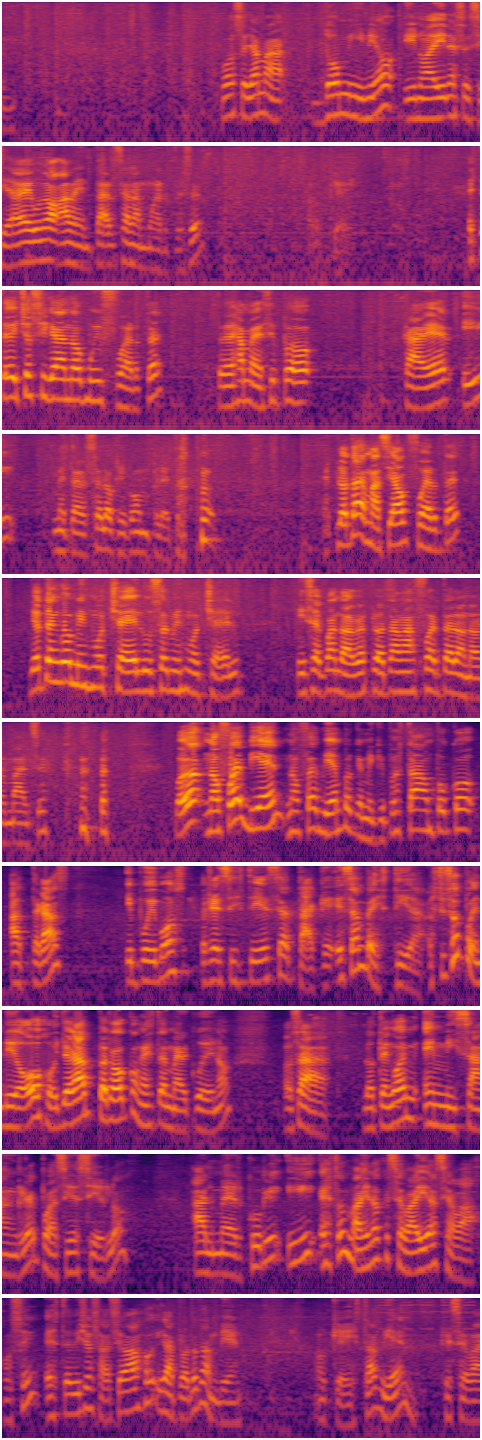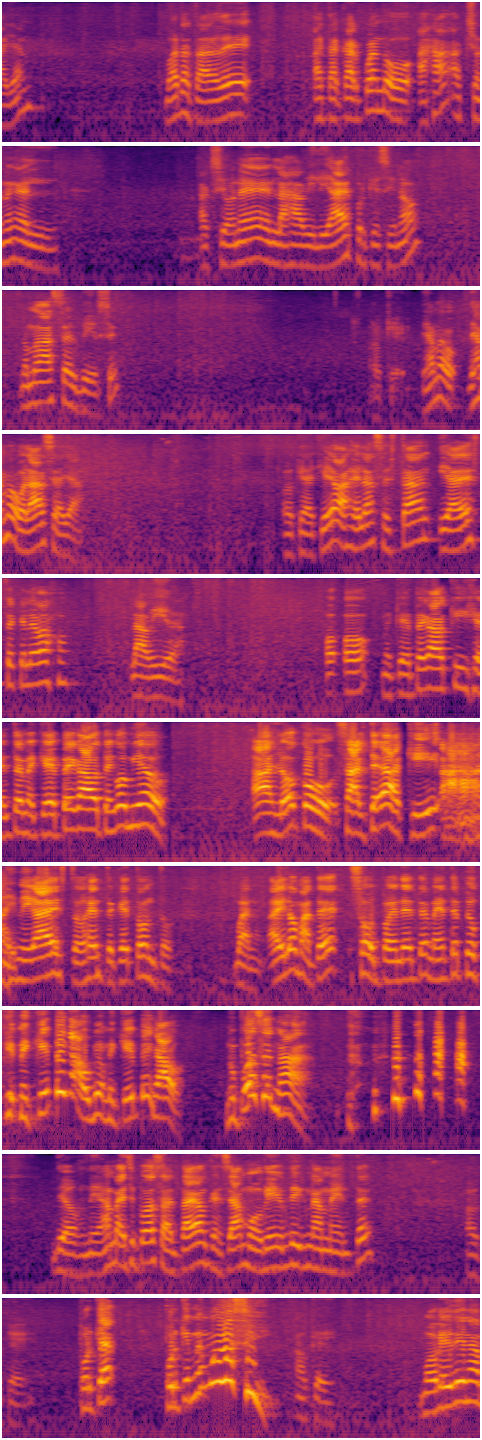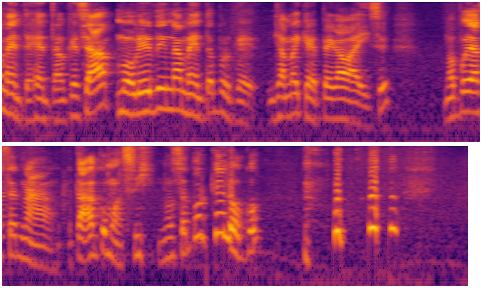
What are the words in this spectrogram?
¿Cómo se llama? Dominio y no hay necesidad de uno aventarse a la muerte, ¿sí? Ok. Este bicho sigue andando muy fuerte. Pero déjame ver si puedo caer y metérselo aquí completo. Explota demasiado fuerte. Yo tengo el mismo shell, uso el mismo shell. Y sé cuando algo explota más fuerte de lo normal, ¿sí? bueno, no fue bien, no fue bien porque mi equipo estaba un poco atrás. Y pudimos resistir ese ataque, esa embestida. Estoy sorprendido, ojo, yo era pro con este Mercury, ¿no? O sea, lo tengo en, mi sangre, por así decirlo. Al Mercury. Y esto imagino que se va a ir hacia abajo, ¿sí? Este bicho se va hacia abajo y la plata también. Ok, está bien que se vayan. Voy a tratar de atacar cuando, ajá, accionen el... Accionen las habilidades porque si no, no me va a servir, ¿sí? Ok, déjame, déjame volar hacia allá. Ok, aquí le bajé las están y a este que le bajo, la vida. Oh, oh, me quedé pegado aquí, gente, me quedé pegado, tengo miedo. ¡Ah, loco! ¡Salte de aquí! ¡Ay, mira esto, gente! ¡Qué tonto! Bueno, ahí lo maté sorprendentemente, pero que me quedé pegado, mío, me quedé pegado. No puedo hacer nada. Dios, déjame ver si puedo saltar, aunque sea morir dignamente. Ok. ¿Por qué? ¿Por qué me muevo así? Ok. Morir dignamente, gente. Aunque sea morir dignamente, porque ya me quedé pegado ahí, ¿sí? No podía hacer nada. Estaba como así. No sé por qué, loco.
